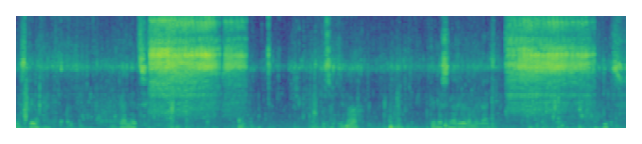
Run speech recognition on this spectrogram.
Μια στήρα θα είναι. Να κάνει έτσι. Τόσα κενά. Και μια συναγρίδα μεγάλη. Θα δείξει.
